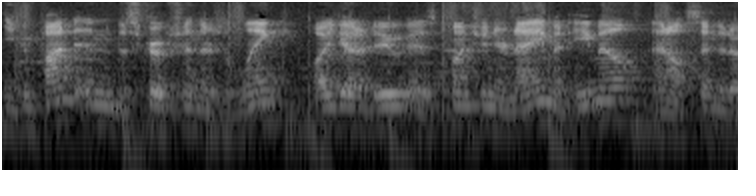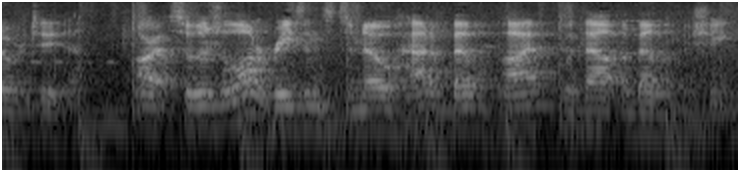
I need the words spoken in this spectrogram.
You can find it in the description, there's a link. All you gotta do is punch in your name and email and I'll send it over to you. All right, so there's a lot of reasons to know how to bevel pipe without a beveling machine.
